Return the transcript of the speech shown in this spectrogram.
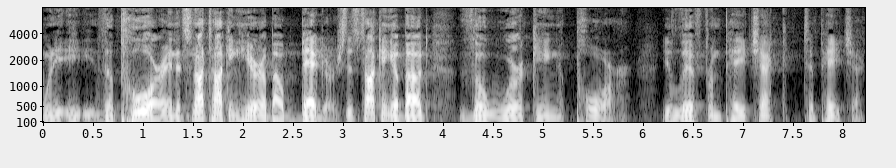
when he, he, the poor, and it's not talking here about beggars, it's talking about the working poor. You live from paycheck to paycheck.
